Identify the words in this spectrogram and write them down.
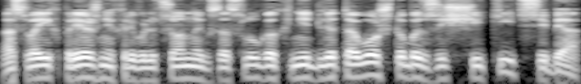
о своих прежних революционных заслугах не для того, чтобы защитить себя,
